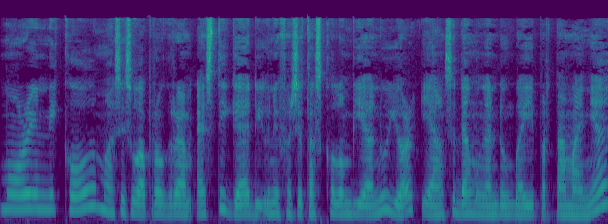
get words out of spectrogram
Maureen Nicole, mahasiswa program S3 di Universitas Columbia, New York yang sedang mengandung bayi pertamanya,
